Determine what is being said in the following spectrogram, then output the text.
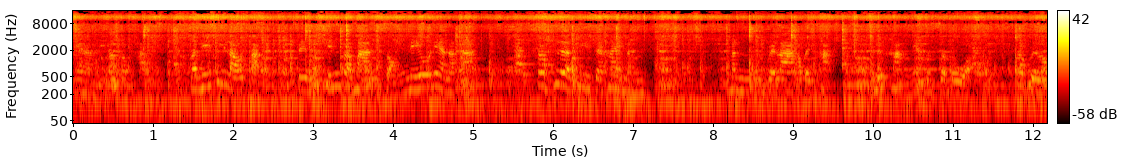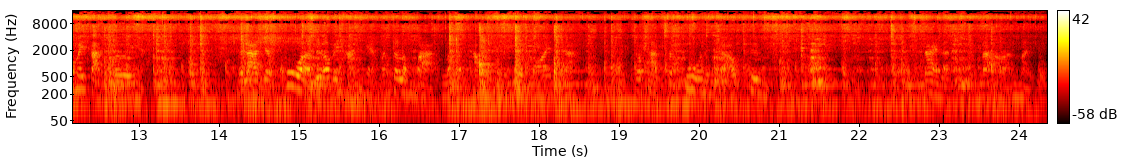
เนี่ยแล้วก็ผัดตอนนี้ที่เราตัดเป็นชิ้นประมาณสองนิ้วเนี่ยนะคะ ก็เพื่อที่จะให้มัน มันเวลาเอาไปผัดหรือหั่นเนี่ยมันสะดวกถ้าเผื่อเราไม่ตัดเลย เวลาจะคั่วหรือเอาไปหั่นเนี่ย มันก็ลำบากแล้วก็ทำให้มันเรียบร้อยนะคะก็ผัดสักครู่หนึ่งจะเอาขึ้น ได้ละแล้วเอาอันใหม่ลง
